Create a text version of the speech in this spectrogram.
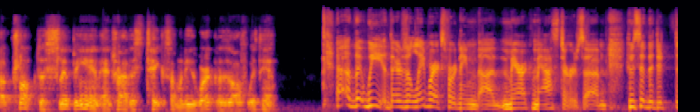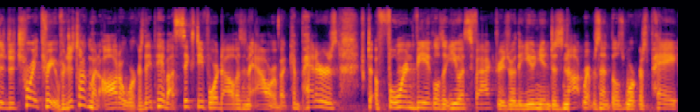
of Trump to slip in and try to take some of these workers off with him. Uh, we there's a labor expert named uh, Marick Masters um, who said that the Detroit Three. If we're just talking about auto workers, they pay about sixty four dollars an hour, but competitors to foreign vehicles at U.S. factories where the union does not represent those workers pay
